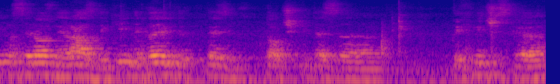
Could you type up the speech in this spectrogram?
има сериозни разлики. Не гледайте тези точки, те са техническа,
